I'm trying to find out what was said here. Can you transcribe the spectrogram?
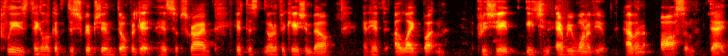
please take a look at the description. Don't forget hit subscribe, hit the notification bell, and hit a like button. Appreciate each and every one of you. Have an awesome day.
